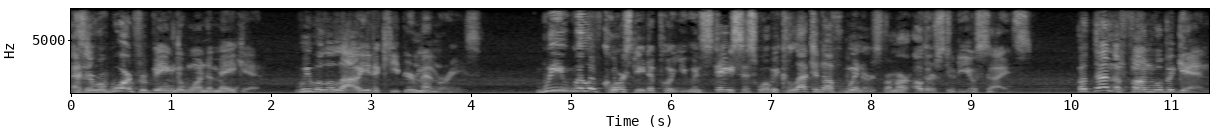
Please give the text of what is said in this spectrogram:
As a reward for being the one to make it, we will allow you to keep your memories. We will of course need to put you in stasis while we collect enough winners from our other studio sites. But then the fun will begin.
